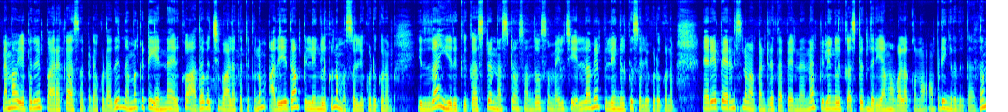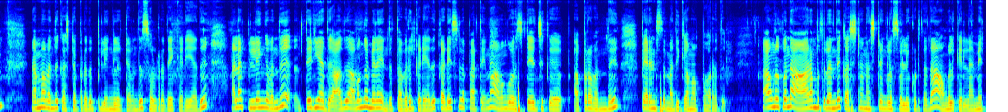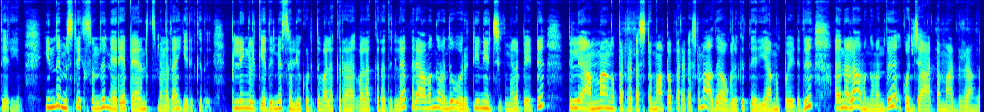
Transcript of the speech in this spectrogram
நம்ம எப்போதுமே பறக்க ஆசைப்படக்கூடாது. நம்மக்கிட்ட என்ன இருக்கோ அதை வச்சு வாழ கற்றுக்கணும் அதே தான் பிள்ளைங்களுக்கும் நம்ம சொல்லிக் கொடுக்கணும். இதுதான் இருக்குது கஷ்டம் நஷ்டம் சந்தோஷம் மகிழ்ச்சி எல்லாமே பிள்ளைங்களுக்கு சொல்லிக் கொடுக்கணும். நிறைய பேரண்ட்ஸ் நம்ம பண்ணுற தப்பு என்னென்னா பிள்ளைங்களுக்கு கஷ்டம் தெரியாமல் வளர்க்கணும் அப்படிங்கிறதுக்காக நம்ம வந்து கஷ்டப்படுறது பிள்ளைங்கள்கிட்ட வந்து சொல்கிறதே கிடையாது. ஆனால் பிள்ளைங்க வந்து தெரியும் தெரியாது. அது அவங்க மேலே எந்த தவறும் கிடையாது. கடைசியில் பார்த்தீங்கன்னா அவங்க ஒரு ஸ்டேஜுக்கு அப்புறம் வந்து பேரண்ட்ஸை மதிக்காமல் போகிறது அவங்களுக்கு வந்து ஆரம்பத்துலேருந்தே கஷ்ட நஷ்டங்களை சொல்லி கொடுத்தா தான் அவங்களுக்கு எல்லாமே தெரியும். இந்த மிஸ்டேக்ஸ் வந்து நிறைய பேரண்ட்ஸ் மேலே தான் இருக்குது. பிள்ளைங்களுக்கு எதுவுமே சொல்லி கொடுத்து வளர்க்குற வளர்க்குறது இல்லை பிற அவங்க வந்து ஒரு டீனேஜுக்கு மேலே போயிட்டு பிள்ளை அம்மா அங்கே படுற கஷ்டமோ அப்பா படுற கஷ்டமோ அது அவங்களுக்கு தெரியாமல் போயிடுது. அதனால் அவங்க வந்து கொஞ்சம் ஆட்டம் ஆடுறாங்க.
